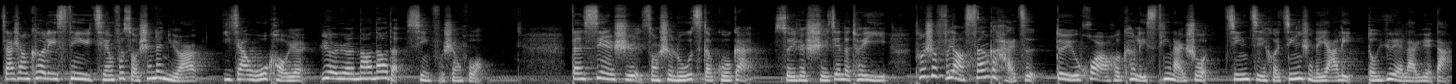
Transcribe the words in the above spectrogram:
加上克里斯汀与前夫所生的女儿，一家五口人热热闹闹的幸福生活。但现实总是如此的骨感。随着时间的推移，同时抚养三个孩子，对于霍尔和克里斯汀来说，经济和精神的压力都越来越大。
